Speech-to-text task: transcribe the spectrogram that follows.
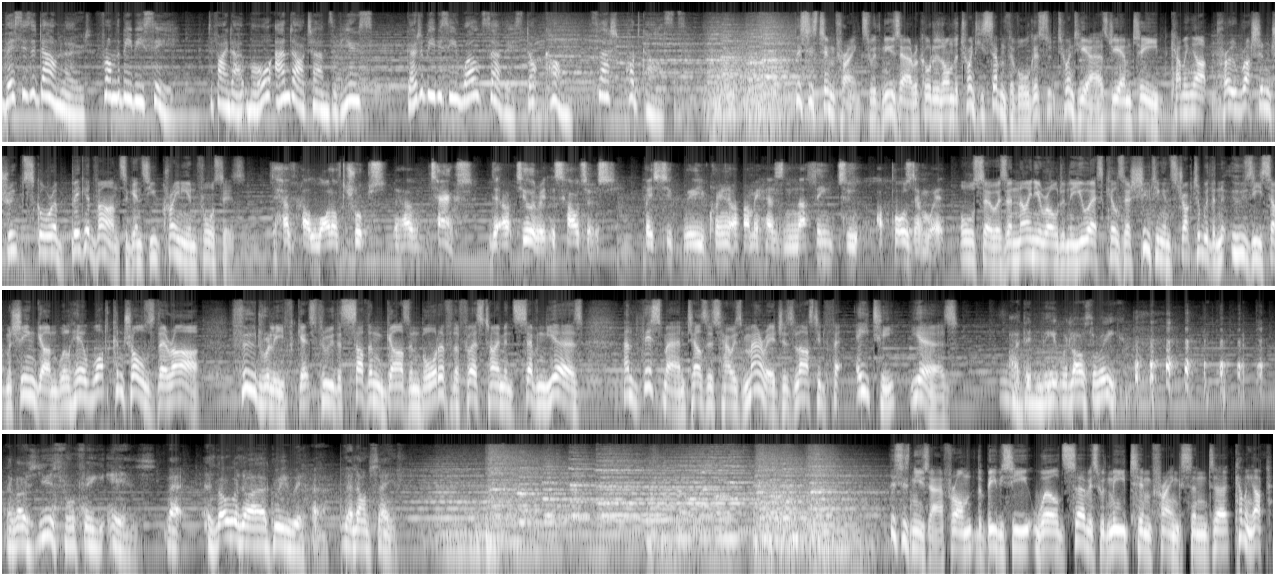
This is a download from the BBC. To find out more and our terms of use, go to bbcworldservice.com slash podcasts. This is Tim Franks with NewsHour recorded on the 27th of August at 20 hours GMT. Coming up, pro-Russian troops score a big advance against Ukrainian forces. They have a lot of troops. They have tanks, the artillery, the howitzers. Basically, Ukrainian army has nothing to oppose them with. Also, as a nine-year-old in the US kills her shooting instructor with an Uzi submachine gun, we'll hear what controls there are. Food relief gets through the southern Gazan border for the first time in seven years. And this man tells us how his marriage has lasted for 80 years. I didn't think it would last a week. the most useful thing is that as long as I agree with her, then I'm safe. This is NewsHour from the BBC World Service with me, Tim Franks, and uh, coming up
